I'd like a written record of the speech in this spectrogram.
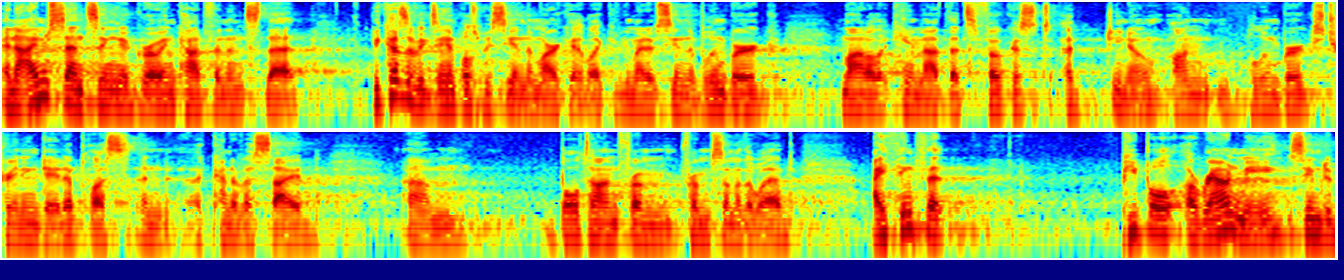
and I'm sensing a growing confidence that because of examples we see in the market, like you might have seen the Bloomberg model that came out that's focused, uh, you know, on Bloomberg's training data plus an, a kind of a side um, bolt on from, from some of the web. I think that people around me seem to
